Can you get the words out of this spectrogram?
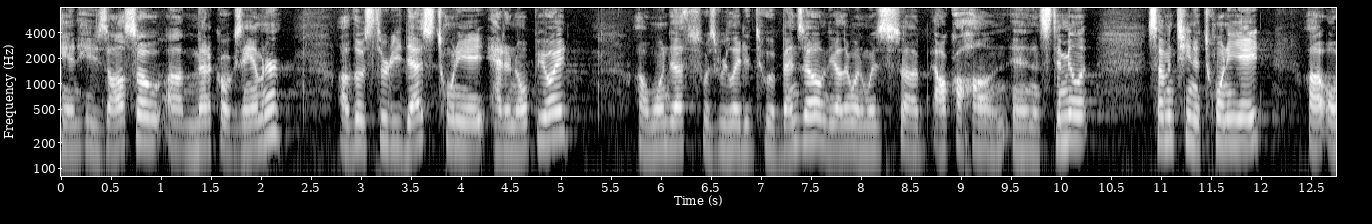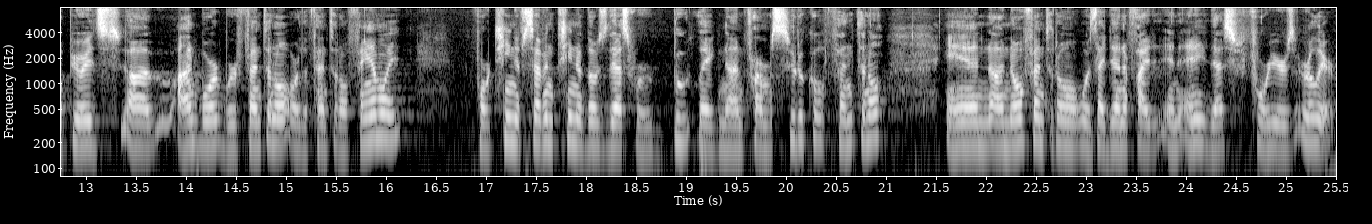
and he's also a medical examiner. Of those 30 deaths, 28 had an opioid. Uh, one death was related to a benzo, and the other one was uh, alcohol and, and, a stimulant. 17 to 28 uh, opioids uh, on board were fentanyl or the fentanyl family. 14 of 17 of those deaths were bootleg non pharmaceutical fentanyl, and uh, no fentanyl was identified in any deaths four years earlier.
